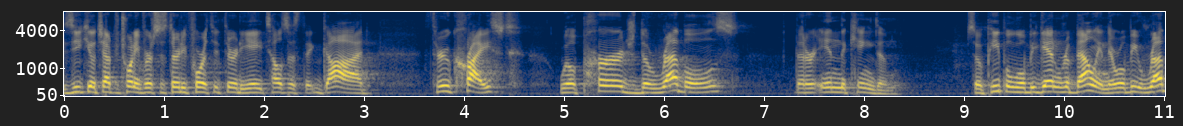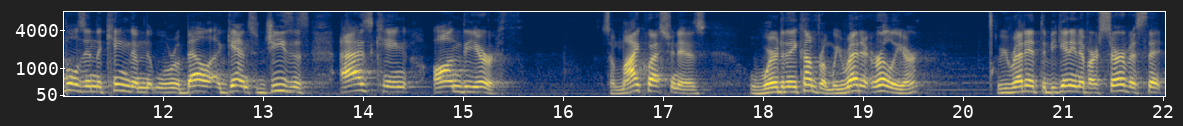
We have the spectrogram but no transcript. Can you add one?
Ezekiel chapter 20, verses 34 through 38 tells us that God, through Christ, will purge the rebels that are in the kingdom. So people will begin rebelling. There will be rebels in the kingdom that will rebel against Jesus as king on the earth. So my question is, where do they come from? We read it earlier. We read it at the beginning of our service that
